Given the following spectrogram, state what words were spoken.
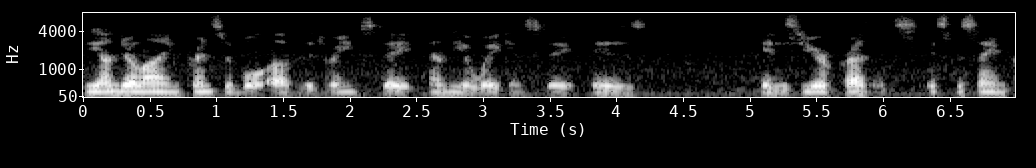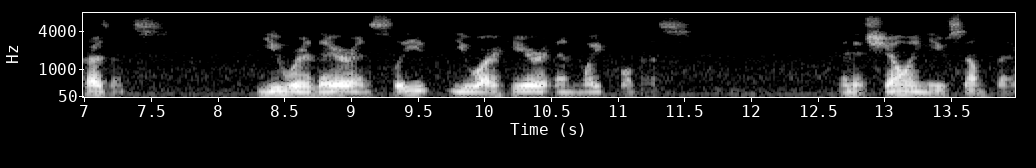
the underlying principle of the dream state and the awakened state is it is your presence. It's the same presence. You were there in sleep, you are here in wakefulness. And it's showing you something.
